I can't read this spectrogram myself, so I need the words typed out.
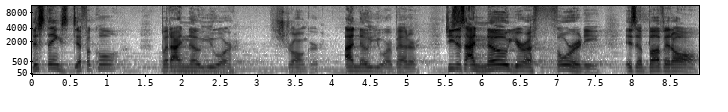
This thing's difficult, but I know you are stronger. I know you are better. Jesus, I know your authority is above it all.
